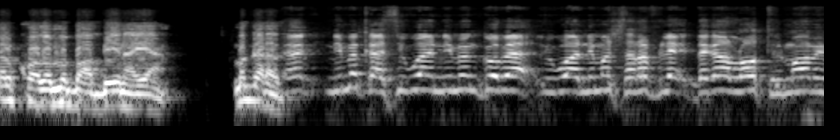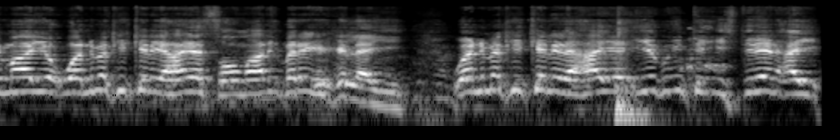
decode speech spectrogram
dalkooda ma baabiinayaan ma garad. Nimankaasi waa niman goba waa niman sharaf leh. Dagaal loo tilmaami maayo. Waa nimankii keli lahaayee soomaali maraykanka laayey waa nimankii keli lahaayee iyagu intay isdileen ay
